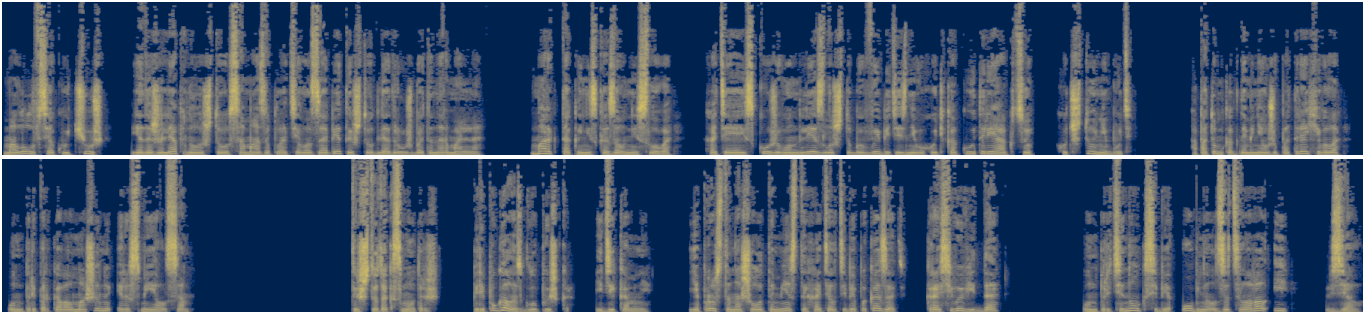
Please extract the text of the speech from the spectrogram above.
молола всякую чушь, я даже ляпнула, что сама заплатила за обед и что для дружбы это нормально. Марк так и не сказал ни слова, хотя я из кожи вон лезла, чтобы выбить из него хоть какую-то реакцию, хоть что-нибудь. А потом, когда меня уже потряхивало, он припарковал машину и рассмеялся. «Ты что так смотришь? Перепугалась, глупышка. Иди ко мне. Я просто нашел это место и хотел тебе показать. Красивый вид, да?» Он притянул к себе, обнял, зацеловал и... взял.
